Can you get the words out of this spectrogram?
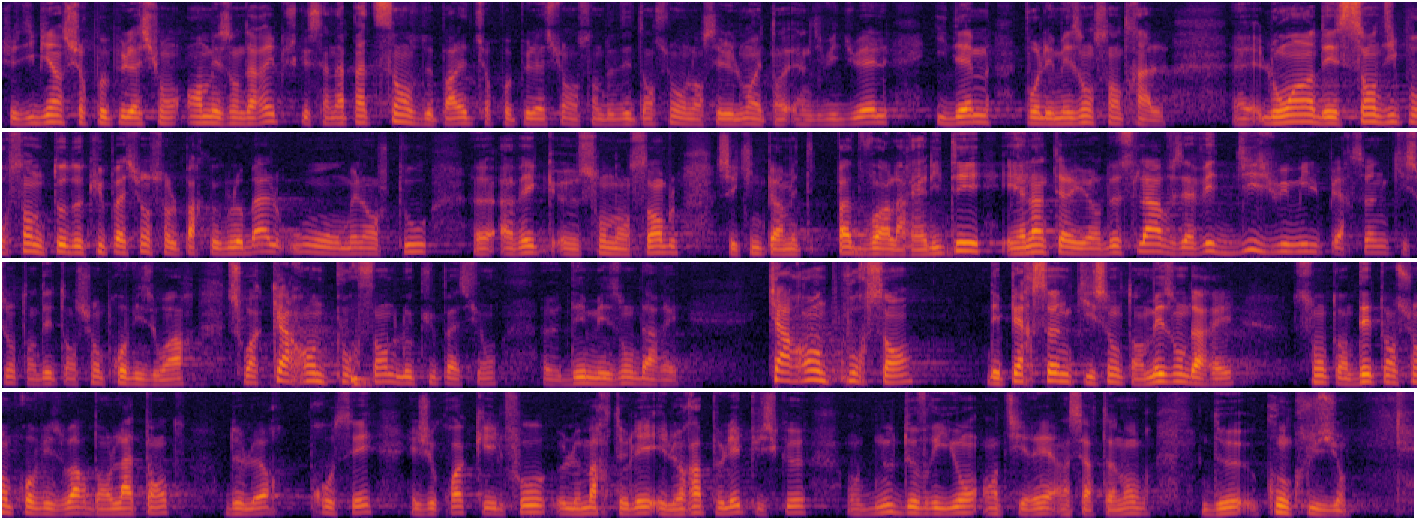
je dis bien surpopulation en maison d'arrêt, puisque ça n'a pas de sens de parler de surpopulation en centre de détention où l'encellulement est individuel, idem pour les maisons centrales. Euh, loin des 110% de taux d'occupation sur le parc global où on mélange tout euh, avec euh, son ensemble, ce qui ne permet pas de voir la réalité. Et à l'intérieur de cela, vous avez 18 000 personnes qui sont en détention provisoire, soit 40% de l'occupation des maisons d'arrêt. 40% des personnes qui sont en maison d'arrêt sont en détention provisoire dans l'attente de leur procès. Et je crois qu'il faut le marteler et le rappeler puisque nous devrions en tirer un certain nombre de conclusions.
